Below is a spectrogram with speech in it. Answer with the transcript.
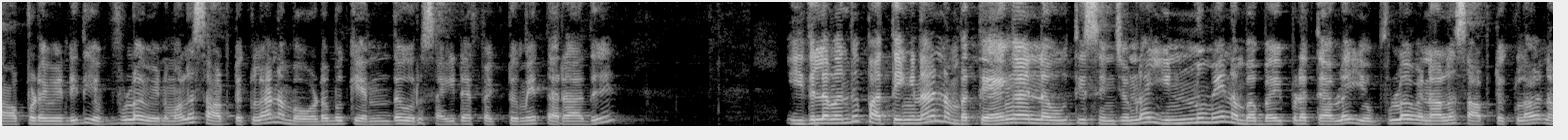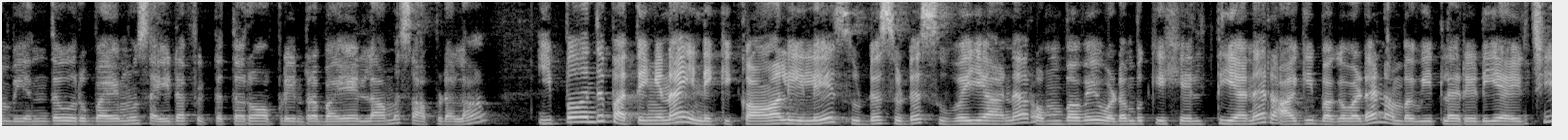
சாப்பிட வேண்டியது எவ்வளோ வேணுமாலும் சாப்பிட்டுக்கலாம். நம்ம உடம்புக்கு எந்த ஒரு சைடு எஃபெக்ட்டுமே தராது. இதில் வந்து பார்த்திங்கன்னா நம்ம தேங்காய் எண்ணெய் ஊற்றி செஞ்சோம்னா இன்னுமே நம்ம பயப்பட தேவையில்ல. எவ்வளோ வேணாலும் சாப்பிட்டுக்கலாம். நம்ம எந்த ஒரு பயமும் சைடு எஃபெக்ட் தரும் அப்படின்ற பயம் இல்லாமல் சாப்பிடலாம். இப்போ வந்து பார்த்திங்கன்னா இன்றைக்கி காலையிலே சுட சுட சுவையான ரொம்பவே உடம்புக்கு ஹெல்த்தியான ராகி பகவடை நம்ம வீட்டில் ரெடி ஆயிடுச்சு.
